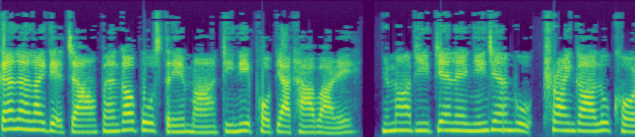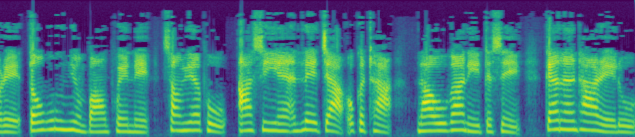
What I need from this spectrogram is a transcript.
ကမ်းလှမ်းလိုက်တဲ့အကြောင်းဘန်ကောက်ပို့စ်သတင်းမှာဒီနေ့ဖော်ပြထားပါတယ်။မြန်မာပြည်ပြည်내ငင်းချမ်းမှု Triangle လို့ခေါ်တဲ့သုံးဦးညွန့်ပေါင်းဖွဲ့နဲ့ဆောင်ရွက်ဖို့အာဆီယံအလှည့်ကျဥက္ကဋ္ဌလာအိုကနေတဆင့်ကမ်းလှမ်းထားတယ်လို့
